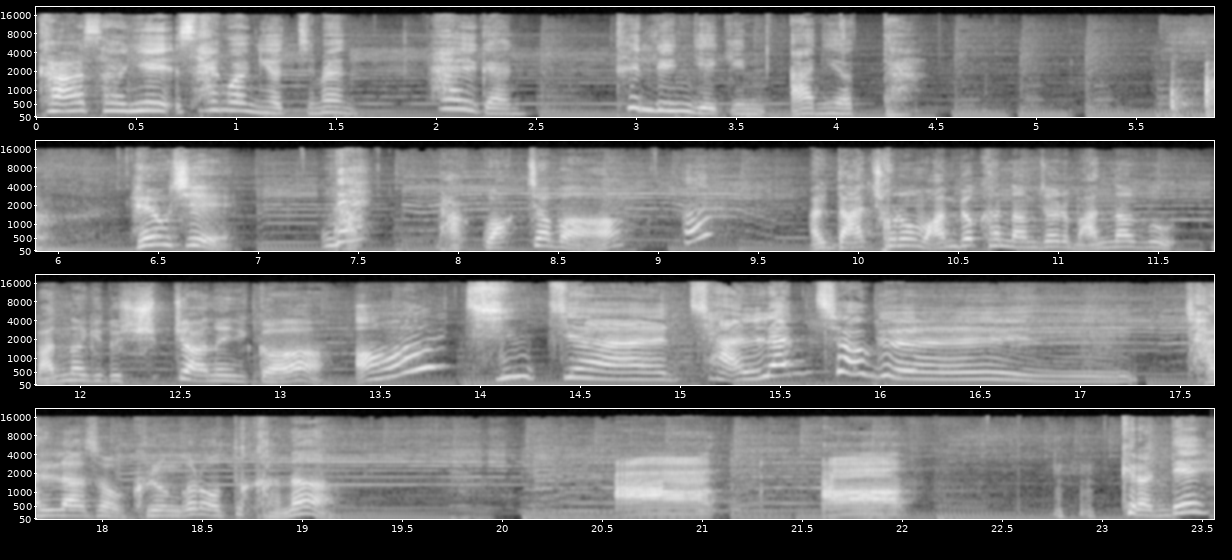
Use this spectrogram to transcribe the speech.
가상의 상황이었지만 하여간 틀린 얘긴 아니었다. 혜영 씨. 네? 나 꽉 잡아. 어? 아니 나처럼 완벽한 남자를 만나고 만나기도 쉽지 않으니까 어, 진짜 잘난 척은. 잘나서 그런 걸 어떡하나? 아, 아. 그런데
